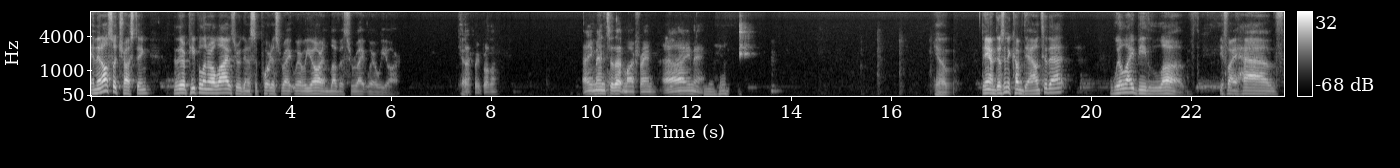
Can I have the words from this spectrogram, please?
And then also trusting that there are people in our lives who are going to support us right where we are and love us right where we are. Yeah. exactly brother. Amen to that my friend. Amen. Mm-hmm. Yeah. Damn, doesn't it come down to that? Will I be loved if I have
